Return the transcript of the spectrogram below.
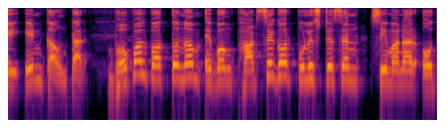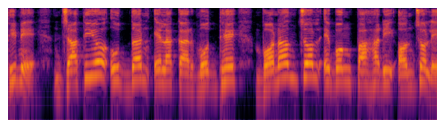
এই এনকাউন্টার। ভোপাল পত্তনম এবং ফার্সেগড় পুলিশ স্টেশন সীমানার অধীনে জাতীয় উদ্যান এলাকার মধ্যে বনাঞ্চল এবং পাহাড়ি অঞ্চলে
